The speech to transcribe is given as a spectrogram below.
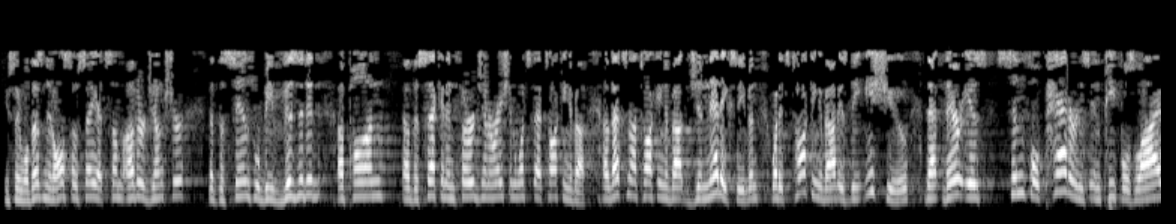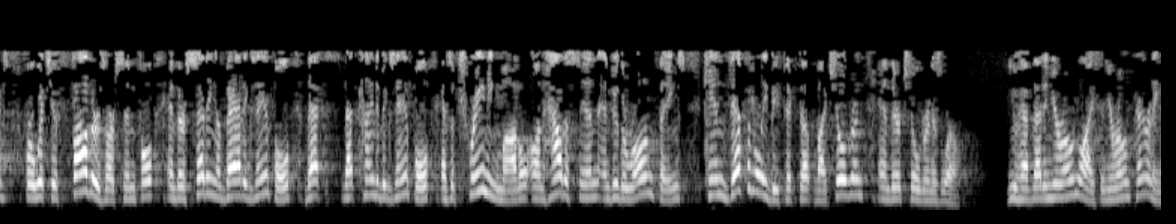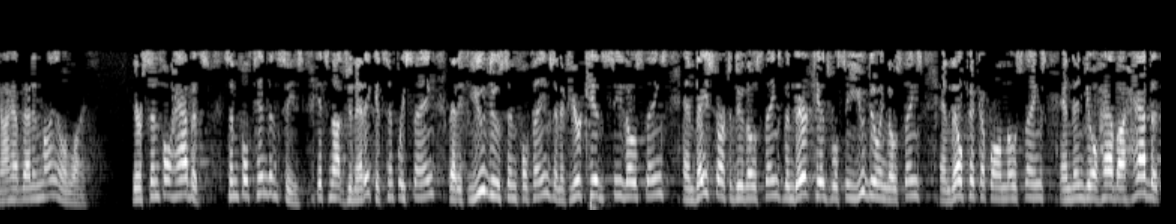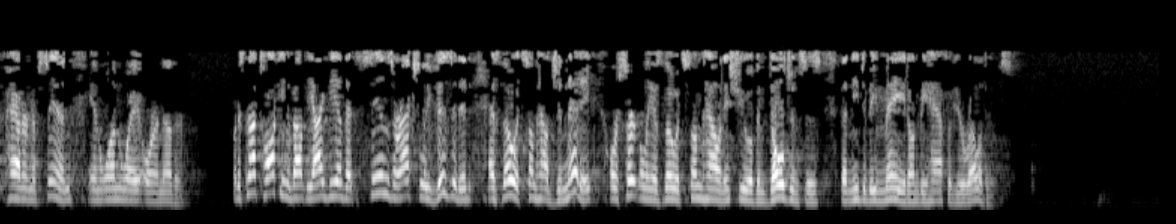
You say, well, doesn't it also say at some other juncture that the sins will be visited upon uh, the second and third generation. What's that talking about? Uh, that's not talking about genetics even. What it's talking about is the issue that there is sinful patterns in people's lives for which if fathers are sinful and they're setting a bad example, that, that kind of example as a training model on how to sin and do the wrong things can definitely be picked up by children and their children as well. You have that in your own life, in your own parenting. I have that in my own life. There are sinful habits, sinful tendencies. It's not genetic. It's simply saying that if you do sinful things and if your kids see those things and they start to do those things, then their kids will see you doing those things and they'll pick up on those things and then you'll have a habit pattern of sin in one way or another. But it's not talking about the idea that sins are actually visited as though it's somehow genetic or certainly as though it's somehow an issue of indulgences that need to be made on behalf of your relatives.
